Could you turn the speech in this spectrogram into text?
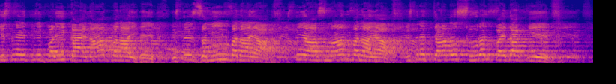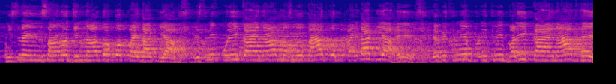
जिसने इतनी बड़ी कायनात बनाई है, इसने ज़मीन बनाया, इसने आसमान बनाया, इसने चाँद सूरज पैदा किए इसने इंसानों, जिन्नातों को पैदा किया। इसने पूरी कायनात, मखलूकत को पैदा किया है। जब इतने, इतनी बड़ी कायनात है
